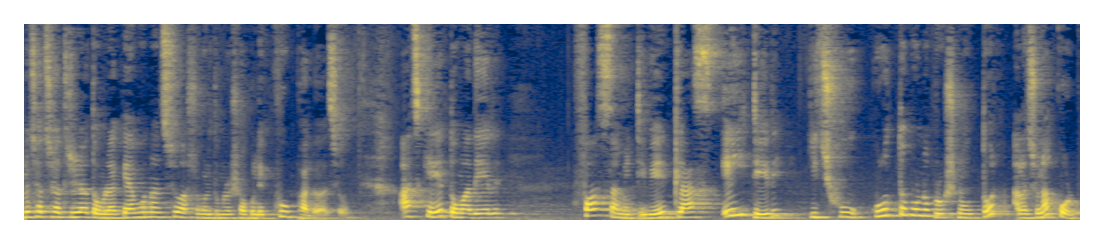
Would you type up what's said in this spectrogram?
হ্যালো ছাত্রছাত্রীরা, তোমরা কেমন আছো? আশা করি তোমরা সকলে খুব ভালো আছো। আজকে তোমাদের ফার্স্ট সামিটিভে ক্লাস এইটের কিছু গুরুত্বপূর্ণ প্রশ্ন উত্তর আলোচনা করব।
